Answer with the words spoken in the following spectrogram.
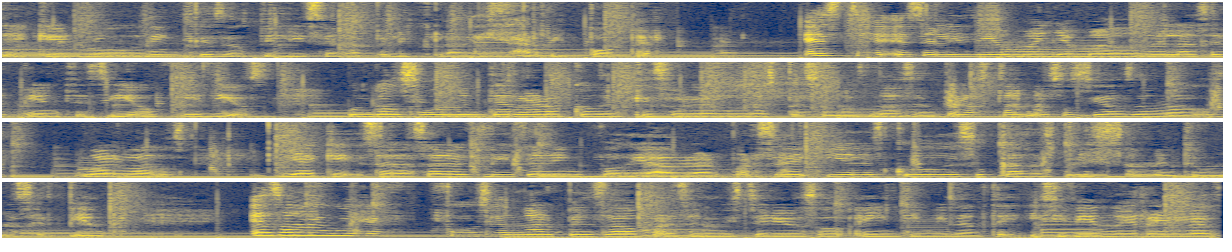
J.K. Rowling que se utiliza en la película de Harry Potter. Este es el idioma llamado de las serpientes y ofidios, un don sumamente raro con el que solo algunas personas nacen, pero están asociados a magos malvados, ya que Salazar Slytherin podía hablar parcel y el escudo de su casa es precisamente una serpiente. Es un lenguaje funcional pensado para ser misterioso e intimidante, y si bien no hay reglas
